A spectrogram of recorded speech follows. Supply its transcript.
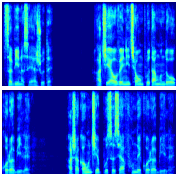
să vină să-i ajute. Aceia au venit și au umplut amândouă corăbile, așa că au început să se afunde corăbile.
